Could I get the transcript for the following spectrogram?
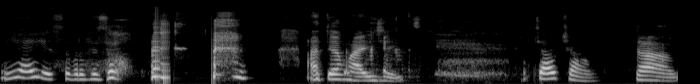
E é isso, professor. Até mais, gente. Tchau, tchau. Tchau.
